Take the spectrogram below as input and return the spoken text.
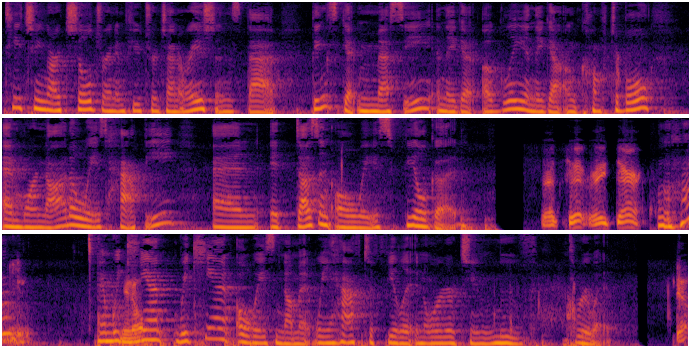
teaching our children and future generations that things get messy and they get ugly and they get uncomfortable and we're not always happy and it doesn't always feel good. That's it right there. Mm-hmm. And we you can't know? we can't always numb it. We have to feel it in order to move through it. Yeah,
